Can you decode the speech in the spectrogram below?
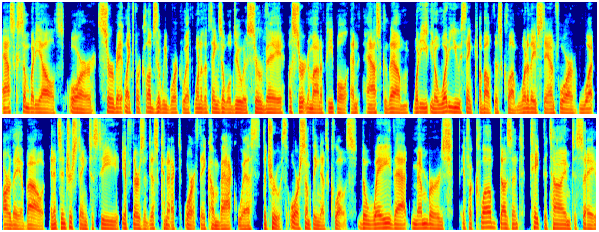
ask somebody else or survey, like for clubs that we've worked with, one of the things that we'll do is survey a certain amount of people and ask them, what do you, you know, what do you think about this club? What do they stand for? What are they about? And it's interesting to see if there's a disconnect or if they come back with the truth or something that's close. The way that members if a club doesn't take the time to say,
